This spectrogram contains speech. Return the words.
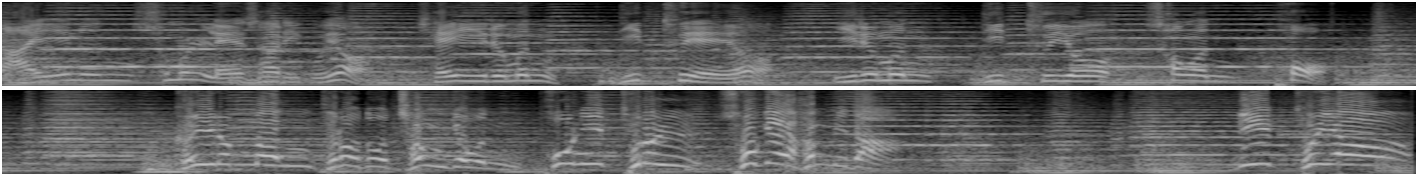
나이는 24살이고요. 제 이름은 니투예요. 이름은 니투요 성은 포. 그 이름만 들어도 정겨운 포니투를 소개합니다. 니투야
